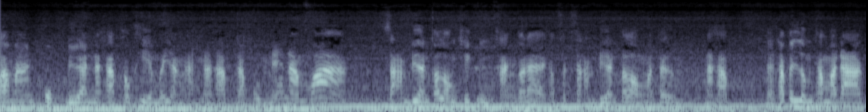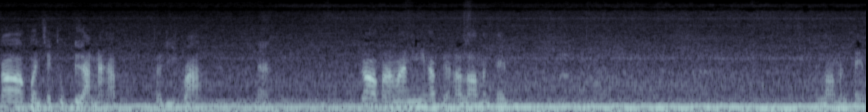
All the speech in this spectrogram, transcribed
ประมาณ 6 เดือนนะครับเขาเคลมไว้อย่างนั้นนะครับ แต่ผมแนะนำว่าสามเดือนก็ลองเช็คหนึ่งครั้งก็ได้ครับ สักสามเดือนก็ลองมาเติมนะครับ แต่ถ้าเป็นลมธรรมดาก็ควรเช็คทุกเดือนนะครับ จะดีกว่านะก็ประมาณนี้ครับเดี๋ยวเรารอมันเต็ม รอมันเต็ม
